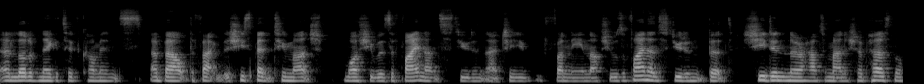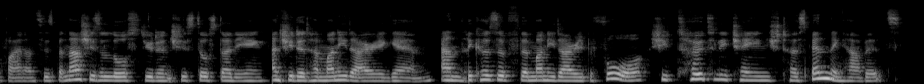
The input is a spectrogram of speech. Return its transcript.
a lot of negative comments about the fact that she spent too much while she was a finance student. Actually, funny enough, she was a finance student, but she didn't know how to manage her personal finances. But now she's a law student, she's still studying, and she did her money diary again. And because of the money diary before, she totally changed her spending habits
